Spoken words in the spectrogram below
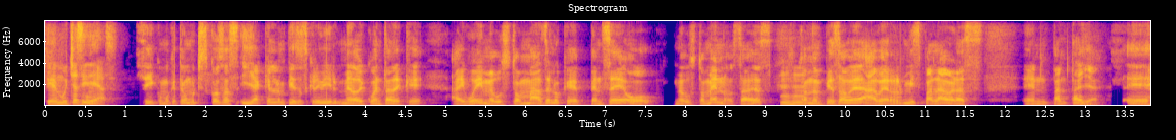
Tienes muchas ideas. Sí, como que tengo muchas cosas y ya que lo empiezo a escribir me doy cuenta de que, ay, güey, me gustó más de lo que pensé o me gustó menos, ¿sabes? Cuando empiezo a ver, a ver mis palabras en pantalla. Eh,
